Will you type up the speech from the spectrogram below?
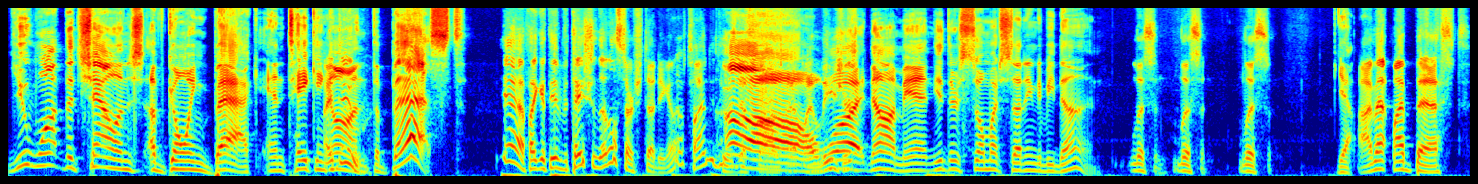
you want the challenge of going back and taking I do. on the best. Yeah, if I get the invitation, then I'll start studying. I don't have time to do it. just at my Oh, leisure. what? Nah, man. There's so much studying to be done. Listen, listen, listen. Yeah. I'm at my best.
